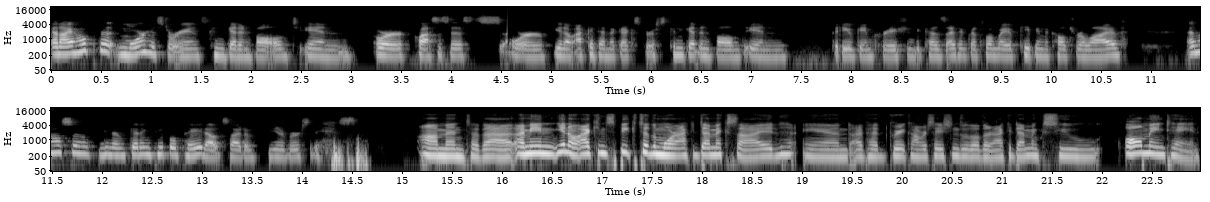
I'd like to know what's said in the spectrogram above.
And I hope that more historians can get involved in or classicists or, you know, academic experts can get involved in video game creation because I think that's one way of keeping the culture alive and also, you know, getting people paid outside of universities. Amen to that. I mean, you know, I can speak to the more academic side, and I've had great conversations with other academics who all maintain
